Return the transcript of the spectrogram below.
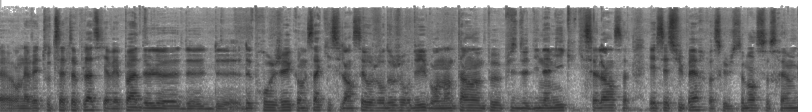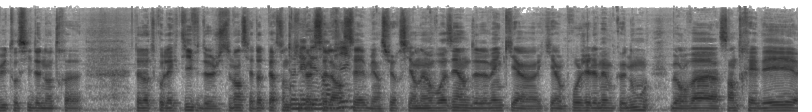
Euh, on avait toute cette place, il n'y avait pas de, le- de, de- de projet comme ça qui se lançait au jour d'aujourd'hui. Bon, on entend un peu plus de dynamique qui se lance et c'est super parce que justement ce serait un but aussi de notre, de notre collectif, de justement s'il y a d'autres personnes Donner qui veulent se envies. lancer, bien sûr, si on a un voisin de demain qui a, un- qui a un projet le même que nous, ben on va s'entraider,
